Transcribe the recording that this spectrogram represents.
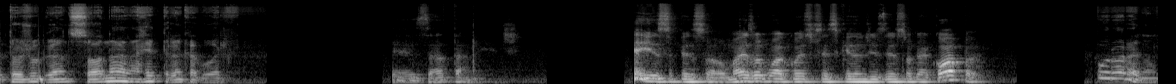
estou jogando só na, na retranca agora. É, exatamente. É isso, pessoal. Mais alguma coisa que vocês queiram dizer sobre a Copa? Por hora não.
